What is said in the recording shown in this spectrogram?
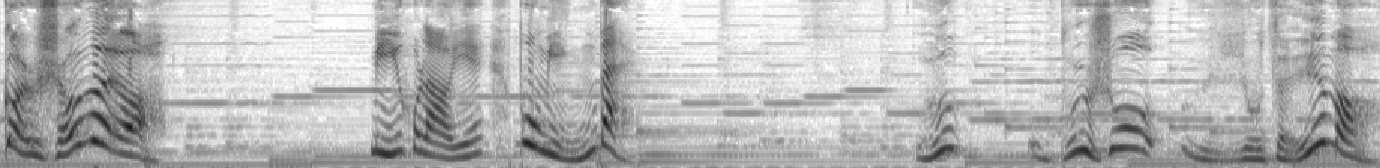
干什么呀？迷糊老爷不明白。嗯，不是说有贼吗？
